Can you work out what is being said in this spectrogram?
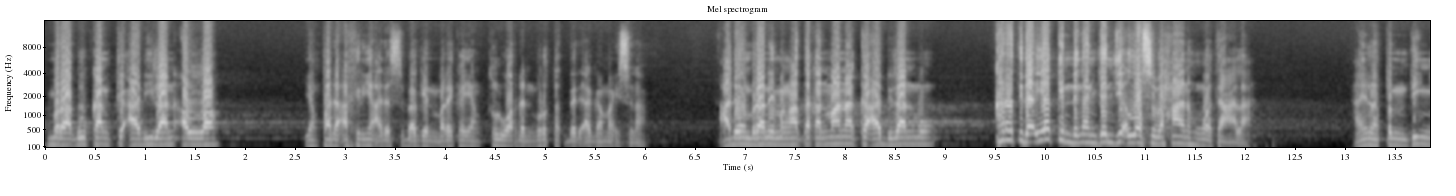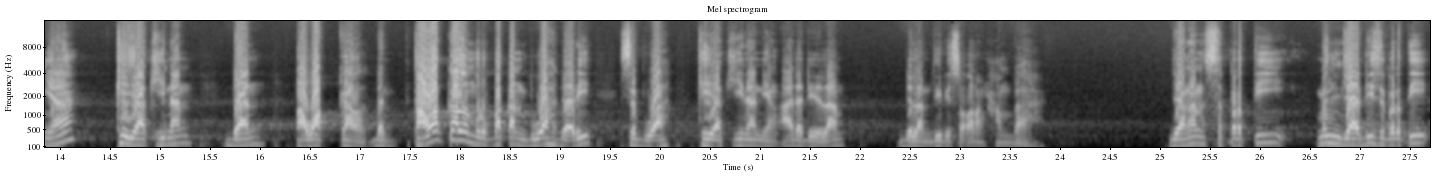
meragukan keadilan Allah yang pada akhirnya ada sebagian mereka yang keluar dan murtad dari agama Islam. Ada yang berani mengatakan mana keadilanmu? Karena tidak yakin dengan janji Allah Subhanahu wa taala. Nah, inilah pentingnya keyakinan dan tawakal dan tawakal merupakan buah dari sebuah keyakinan yang ada di dalam dalam diri seorang hamba. Jangan seperti menjadi seperti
